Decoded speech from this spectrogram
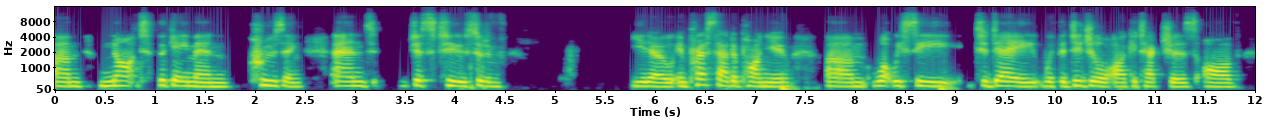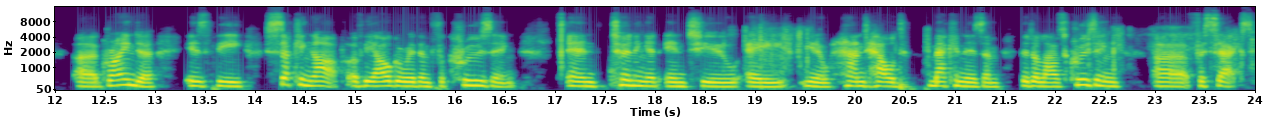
um, not the gay men cruising. And just to sort of you know impress that upon you um, what we see today with the digital architectures of uh, Grindr is the sucking up of the algorithm for cruising and turning it into a you know handheld mechanism that allows cruising uh, for sex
